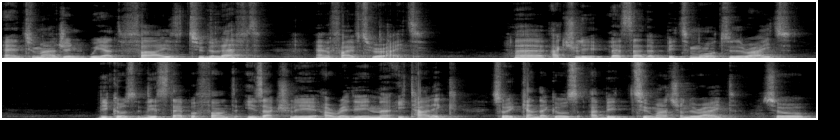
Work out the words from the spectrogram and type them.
and to margin, we add 5 to the left and 5 to the right. Uh, actually, let's add a bit more to the right because this type of font is actually already in uh, italic, so it kinda goes a bit too much on the right. So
